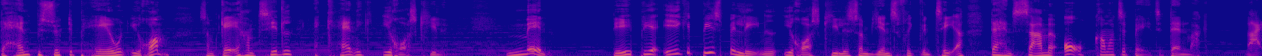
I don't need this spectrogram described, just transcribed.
da han besøgte paven i Rom, som gav ham titel af kanik i Roskilde. Men det bliver ikke bispelenet i Roskilde, som Jens frekventerer, da han samme år kommer tilbage til Danmark. Nej.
